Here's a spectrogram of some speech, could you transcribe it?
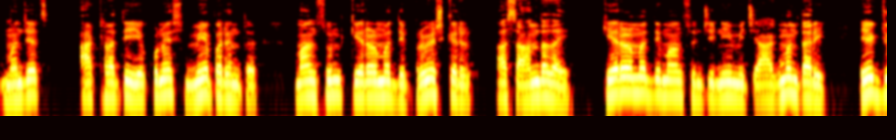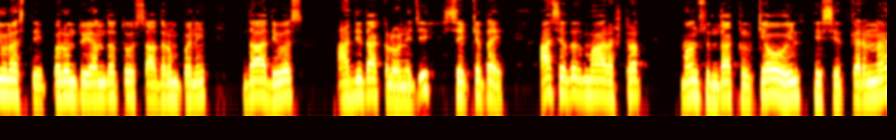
म्हणजेच अठरा ते एकोणीस मे पर्यंत मान्सून केरळमध्ये प्रवेश करेल असा अंदाज आहे. केरळमध्ये मान्सूनची नेहमीची आगमन तारीख एक जून असते परंतु यंदा तो साधारणपणे दहा दिवस आधी दाखल होण्याची शक्यता आहे. अशातच महाराष्ट्रात मान्सून दाखल केव्हा होईल हे शेतकऱ्यांना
